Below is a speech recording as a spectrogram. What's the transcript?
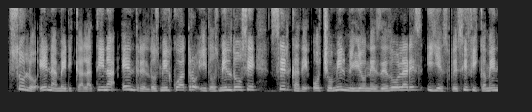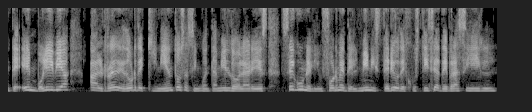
Solo en América Latina, entre el 2004 y 2012, cerca de 8 mil millones de dólares y específicamente en Bolivia, alrededor de 500 a 50 mil dólares, según el informe del Ministerio de Justicia de Brasil.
